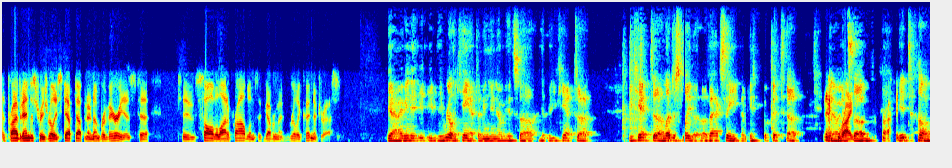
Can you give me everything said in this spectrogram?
the private industry has really stepped up in a number of areas to, to solve a lot of problems that government really couldn't address. Yeah, I mean, it, it, it really can't. I mean, you know, it's uh, you can't uh, you can't uh, legislate a, a, vaccine. I mean, it, uh, you know, right. Um, right. It, um,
